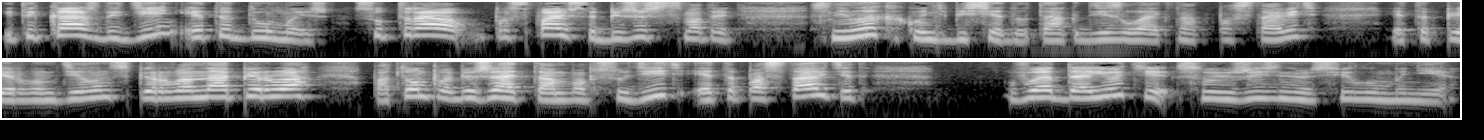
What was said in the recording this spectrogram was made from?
И ты каждый день это думаешь. С утра просыпаешься, бежишь смотреть. Сняла какую-нибудь беседу, так, дизлайк надо поставить, это первым делом, сперва-наперво, потом побежать там обсудить, это поставить, это... вы отдаете свою жизненную силу мне.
